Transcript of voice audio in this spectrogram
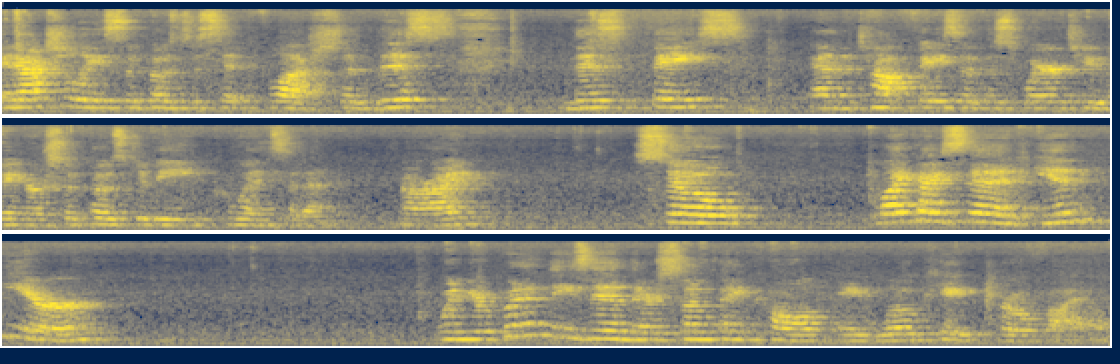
It actually is supposed to sit flush, so this, this face and the top face of the square tubing are supposed to be coincident, all right? So, like I said, in here, when you're putting these in, there's something called a locate profile,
